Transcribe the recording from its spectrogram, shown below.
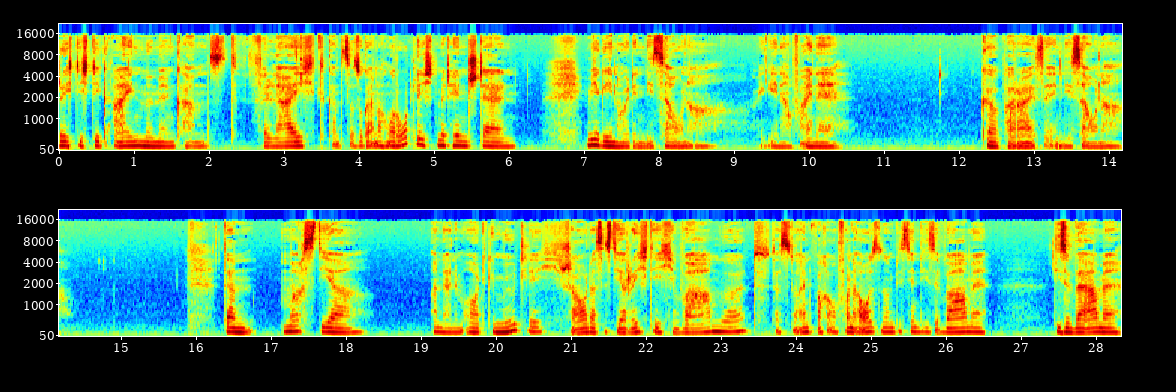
richtig dick einmümmeln kannst. Vielleicht kannst du sogar noch ein Rotlicht mit hinstellen. Wir gehen heute in die Sauna. Wir gehen auf eine Körperreise in die Sauna. Dann machst dir an deinem Ort gemütlich. Schau, dass es dir richtig warm wird, dass du einfach auch von außen so ein bisschen diese warme, diese Wärme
